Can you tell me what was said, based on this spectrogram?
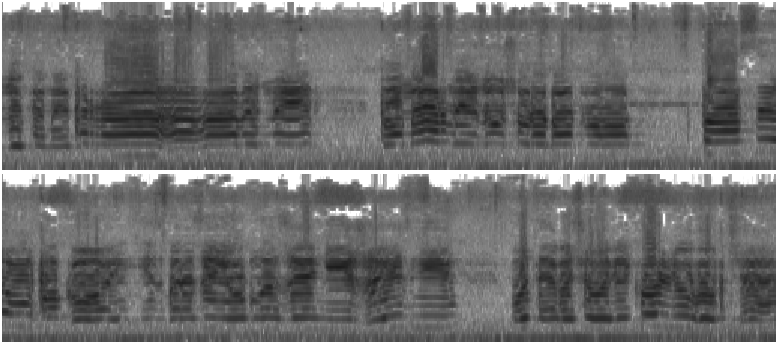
З духами праведних, померлих душу раба Твого, спаси упокой і збережи у блаженній жизні, у тебе, чоловіко, любче,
